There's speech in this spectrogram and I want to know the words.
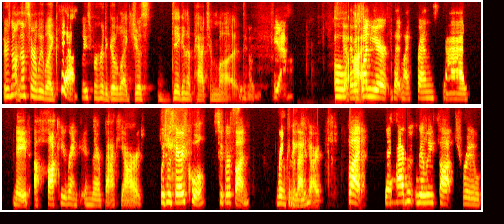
There's not necessarily like Yeah. a place for her to go like just dig in a patch of mud. Yeah. Oh, yeah, there was I- one year that my friend's dad made a hockey rink in their backyard, which was very cool, super fun. Rink in the backyard. But they hadn't really thought through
